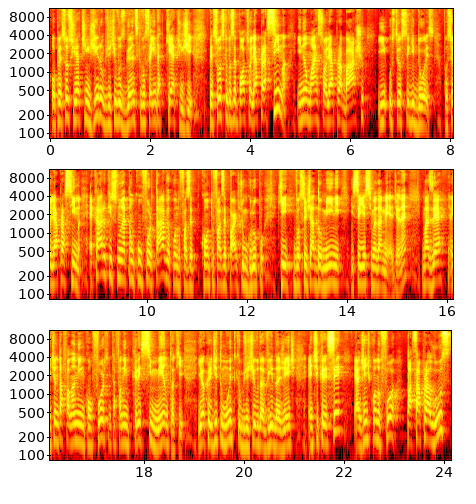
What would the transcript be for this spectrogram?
ou pessoas que já atingiram objetivos grandes que você ainda quer atingir, pessoas que você possa olhar para cima e não mais só olhar para baixo e os seus seguidores, você olhar para cima. É claro que isso não é tão confortável quando fazer, quanto fazer parte de um grupo que você já domine e seja acima da média, né? Mas é, a gente não está falando em conforto, a gente está falando em crescimento aqui. E eu acredito muito que o objetivo da vida da gente é a gente crescer, é a gente quando for passar para a luz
